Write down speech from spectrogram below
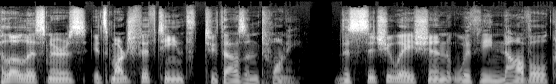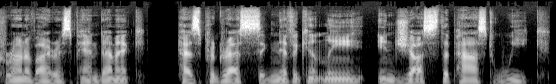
Hello, listeners. It's March 15th, 2020. The situation with the novel coronavirus pandemic has progressed significantly in just the past week.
